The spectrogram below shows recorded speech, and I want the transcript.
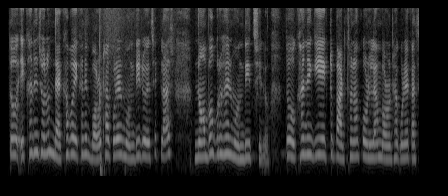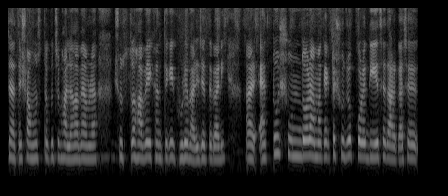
তো এখানে চলুন দেখাবো, এখানে বড় ঠাকুরের মন্দির রয়েছে, প্লাস নবগ্রহের মন্দির ছিল। তো ওখানে গিয়ে একটু প্রার্থনা করলাম বড় ঠাকুরের কাছে, যাতে সমস্ত কিছু ভালোভাবে আমরা সুস্থভাবে এখান থেকে ঘুরে বাড়ি যেতে পারি। আর এত সুন্দর আমাকে একটা সুযোগ করে দিয়েছে তার কাছে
